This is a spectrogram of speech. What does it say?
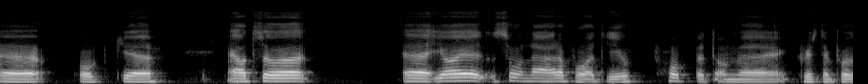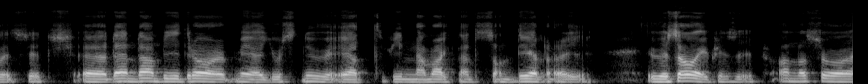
Eh, och eh, alltså, eh, jag är så nära på att ge upp hoppet om eh, Christian Pulisic. Eh, det enda han bidrar med just nu är att vinna marknadsandelar i USA i princip. Annars så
